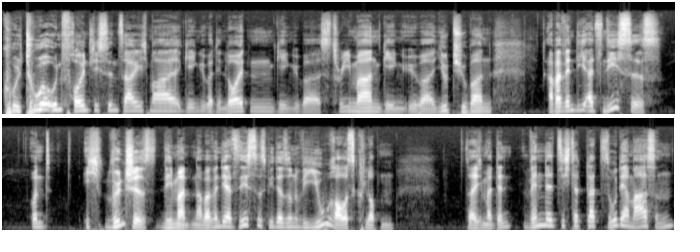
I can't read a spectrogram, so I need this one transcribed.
kulturunfreundlich sind, sage ich mal, gegenüber den Leuten, gegenüber Streamern, gegenüber YouTubern. Aber wenn die als nächstes, und ich wünsche es niemanden, aber wenn die als nächstes wieder so eine Wii U rauskloppen, sage ich mal, dann wendet sich das Blatt so dermaßen,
